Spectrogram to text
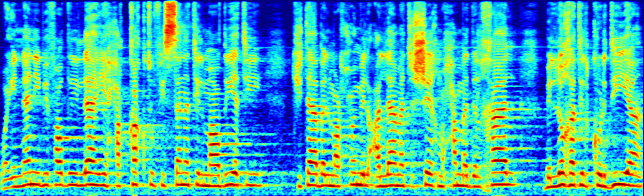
وإنني بفضل الله حققت في السنة الماضية كتاب المرحوم العلامة الشيخ محمد الخال باللغة الكردية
